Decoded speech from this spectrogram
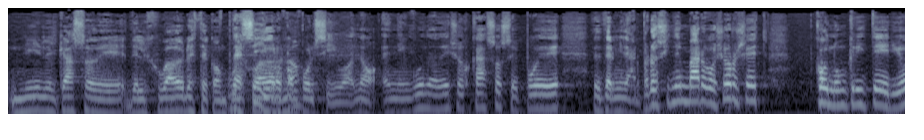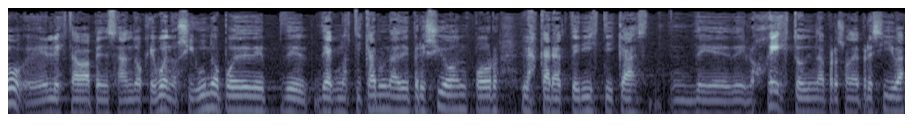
ni en el caso del jugador este compulsivo. jugador compulsivo, no, en ninguno de esos casos se puede determinar. Pero sin embargo, Georgette con un criterio, él estaba pensando que, bueno, si uno puede diagnosticar una depresión por las características de, los gestos de una persona depresiva,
